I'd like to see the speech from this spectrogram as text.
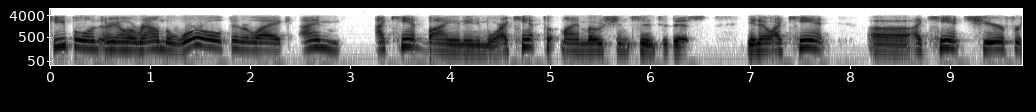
people you know around the world that are like i'm i can't buy in anymore. I can't put my emotions into this. You know i can't uh i can't cheer for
